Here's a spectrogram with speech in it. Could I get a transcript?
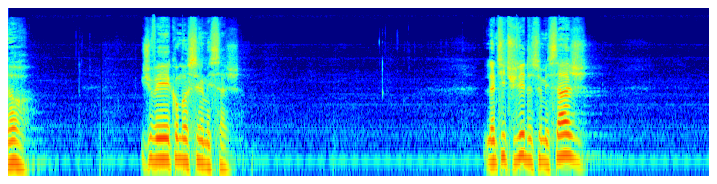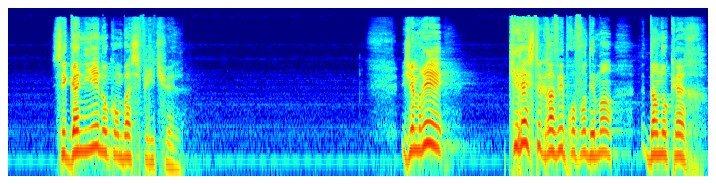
Alors, je vais commencer le message. L'intitulé de ce message, c'est Gagner nos combats spirituels. J'aimerais qu'il reste gravé profondément dans nos cœurs.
